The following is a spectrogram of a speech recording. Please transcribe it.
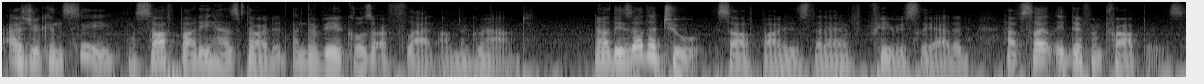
As you can see, the soft body has started and the vehicles are flat on the ground. Now these other two soft bodies that I have previously added have slightly different properties.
